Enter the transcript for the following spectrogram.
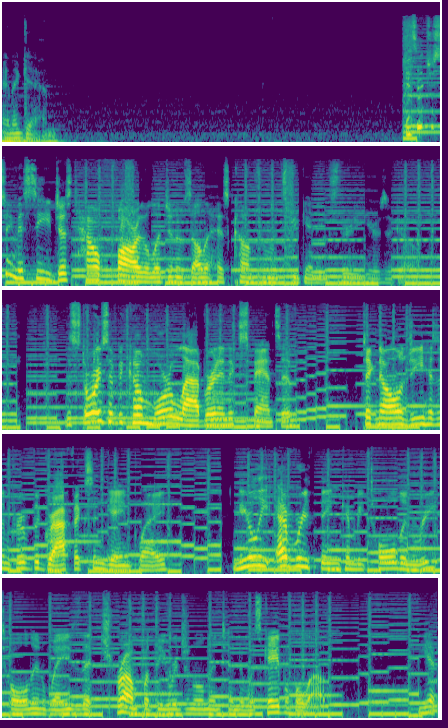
and again. It's interesting to see just how far The Legend of Zelda has come from its beginnings 30 years ago. The stories have become more elaborate and expansive. Technology has improved the graphics and gameplay. Nearly everything can be told and retold in ways that trump what the original Nintendo was capable of. Yet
